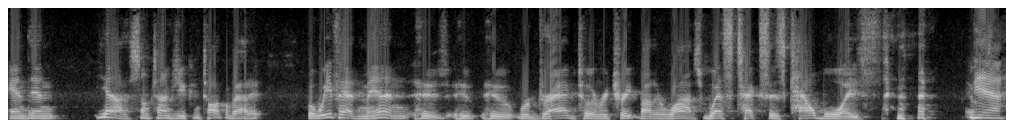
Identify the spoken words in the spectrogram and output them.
And then, yeah, sometimes you can talk about it. But we've had men who's, who, who were dragged to a retreat by their wives, West Texas cowboys. yeah.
